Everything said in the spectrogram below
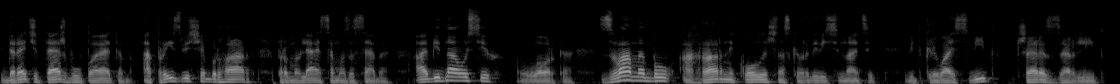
і, до речі, теж був поетом. А прізвище Бургард промовляє само за себе. А об'єднав усіх Лорка. З вами був аграрний коледж на Сковороди 18. Відкривай світ через зарліт.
